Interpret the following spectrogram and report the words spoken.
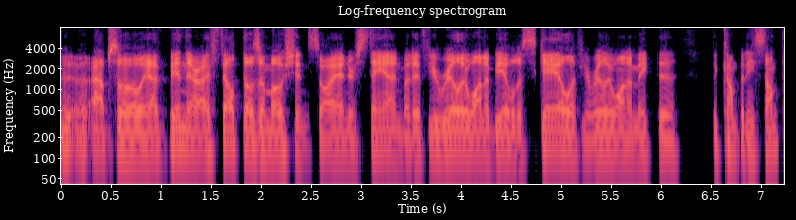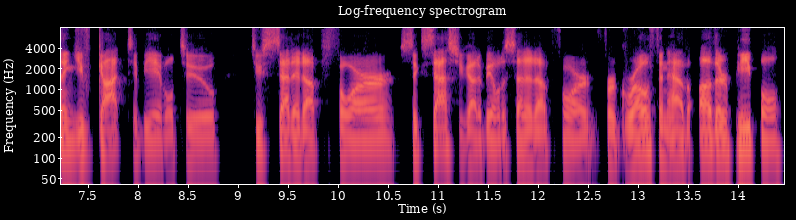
absolutely. I've been there. I felt those emotions. So I understand. But if you really want to be able to scale, if you really want to make the, the company something, you've got to be able to to set it up for success. You got to be able to set it up for for growth and have other people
